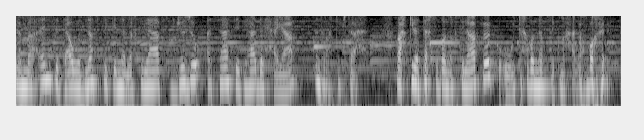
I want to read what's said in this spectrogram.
لما أنت تعود نفسك أن الاختلاف جزء أساسي في هذه الحياة أنت راح ترتاح. راح كذا تحتضن اختلافك وتحضن نفسك محله لو بغيت.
